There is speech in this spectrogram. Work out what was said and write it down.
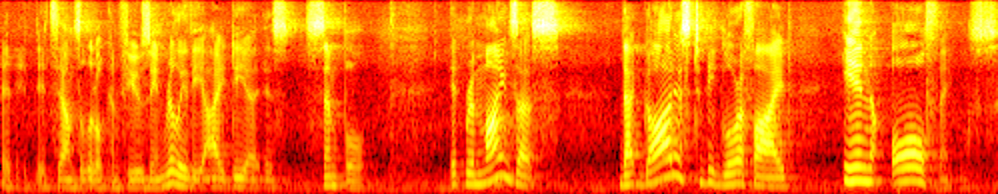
It, it, it, sounds a little confusing. Really, the idea is simple. It reminds us that God is to be glorified in all things.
